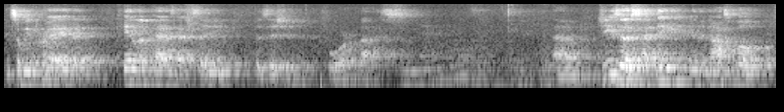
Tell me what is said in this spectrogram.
And so we pray that Caleb has that same position for us. Um, Jesus, I think, in the gospel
